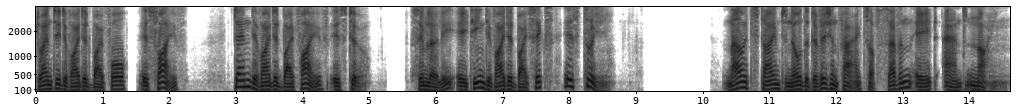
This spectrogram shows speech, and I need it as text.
20 divided by 4 is 5. 10 divided by 5 is 2. Similarly, 18 divided by 6 is 3. Now it's time to know the division facts of 7, 8 and 9.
